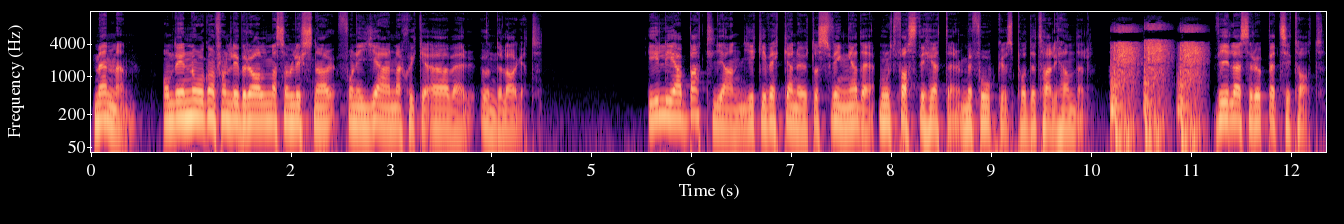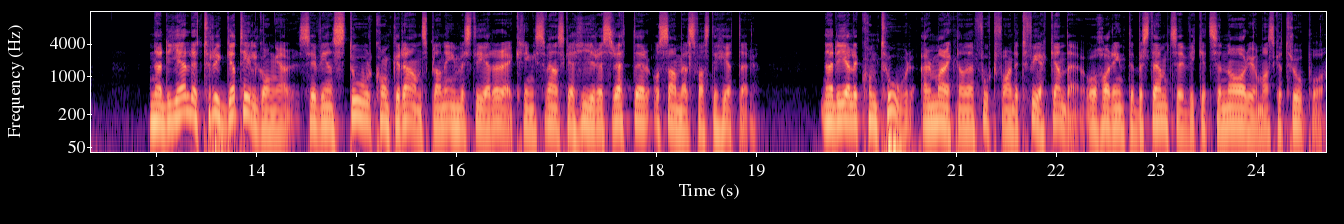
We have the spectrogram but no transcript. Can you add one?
Men men, om det är någon från Liberalerna som lyssnar får ni gärna skicka över underlaget. Ilja Batljan gick i veckan ut och svingade mot fastigheter med fokus på detaljhandel. Vi läser upp ett citat. När det gäller trygga tillgångar ser vi en stor konkurrens bland investerare kring svenska hyresrätter och samhällsfastigheter. När det gäller kontor är marknaden fortfarande tvekande och har inte bestämt sig vilket scenario man ska tro på.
